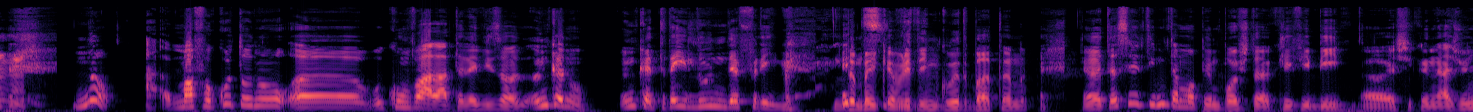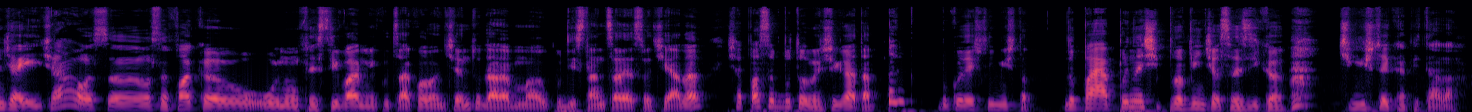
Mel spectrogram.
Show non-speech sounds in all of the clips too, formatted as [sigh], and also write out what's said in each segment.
[laughs] nu. M-a făcut unul uh, cumva la televizor. Încă nu. Încă trei luni de frig. The make everything good button. Uh, trebuie să-l trimitem o prin poștă Cliffy B uh, și când ajunge aici o să, o să facă un, un festival micuț acolo în centru, dar uh, cu distanțare socială și apasă butonul și gata, pânc, București e mișto. După aia până și provincia o să zică, "Ah, ce mișto e capitala.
